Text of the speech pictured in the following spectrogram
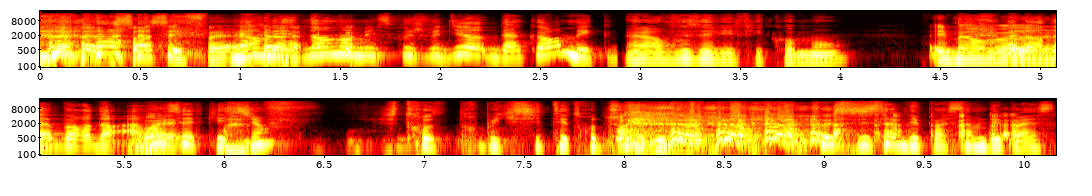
ça c'est fait. non, mais, non, non, mais ce que je veux dire, d'accord, mais alors, vous avez fait comment? Eh ben, euh, Alors, d'abord, avant ouais. cette question, je suis trop, trop excitée, trop de choses à vous dire. Parce que ça me dépasse, ça me dépasse.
